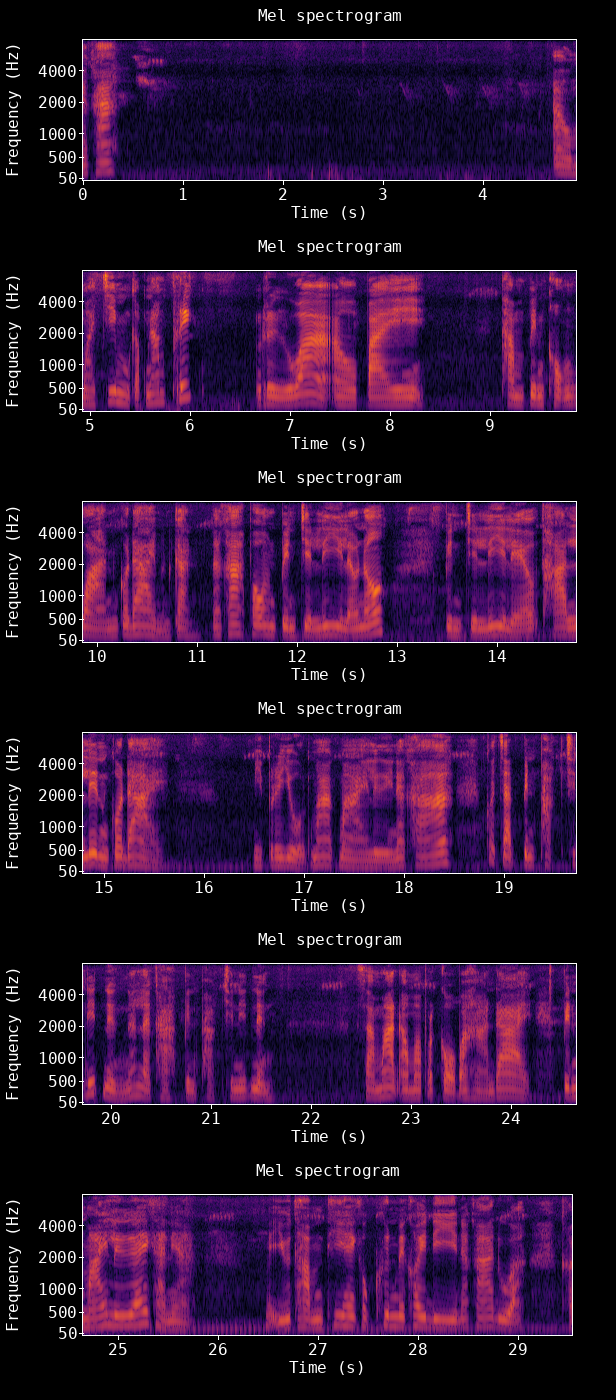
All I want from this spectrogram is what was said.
นะคะ เอามาจิ้มกับน้ำพริก หรือว่าเอาไปทำเป็นของหวานก็ได้เหมือนกันนะคะ เพราะมันเป็นเจลลี่แล้วเนาะเป็นเจลลี่แล้วทานเล่นก็ได้ มีประโยชน์มากมายเลยนะคะ ก็จัดเป็นผักชนิดหนึ่งนั่นแหละค่ะ เป็นผักชนิดหนึ่ง สามารถเอามาประกอบอาหารได้ เป็นไม้เลื้อยค่ะเนี่ยแม่อิ๋วทำที่ให้เขาขึ้นไม่ค่อยดีนะคะ ดูอะเขา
